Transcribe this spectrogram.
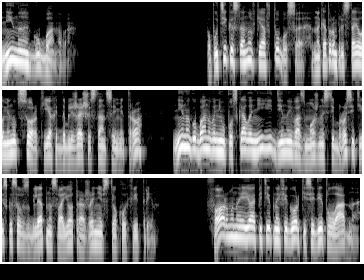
Нина Губанова По пути к остановке автобуса, на котором предстояло минут сорок ехать до ближайшей станции метро, Нина Губанова не упускала ни единой возможности бросить искоса взгляд на свое отражение в стеклах витрин. Форма на ее аппетитной фигурке сидит ладно,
